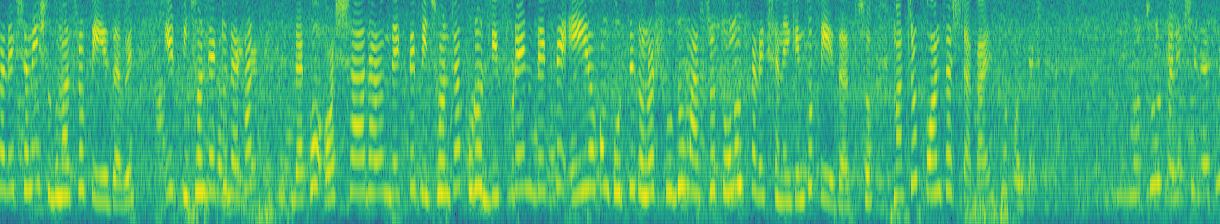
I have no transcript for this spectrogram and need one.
কালেকশানেই শুধুমাত্র পেয়ে যাবে। এর পিছনটা একটু দেখার দেখো, অসাধারণ দেখতে, পিছনটা পুরো ডিফারেন্ট দেখতে এই রকম কুর্তি তোমরা শুধুমাত্র তনুজ কালেকশানেই কিন্তু পেয়ে যাচ্ছ। মাত্র পঞ্চাশ টাকায়। পঞ্চাশ টাকা প্রচুর কালেকশন আছে।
